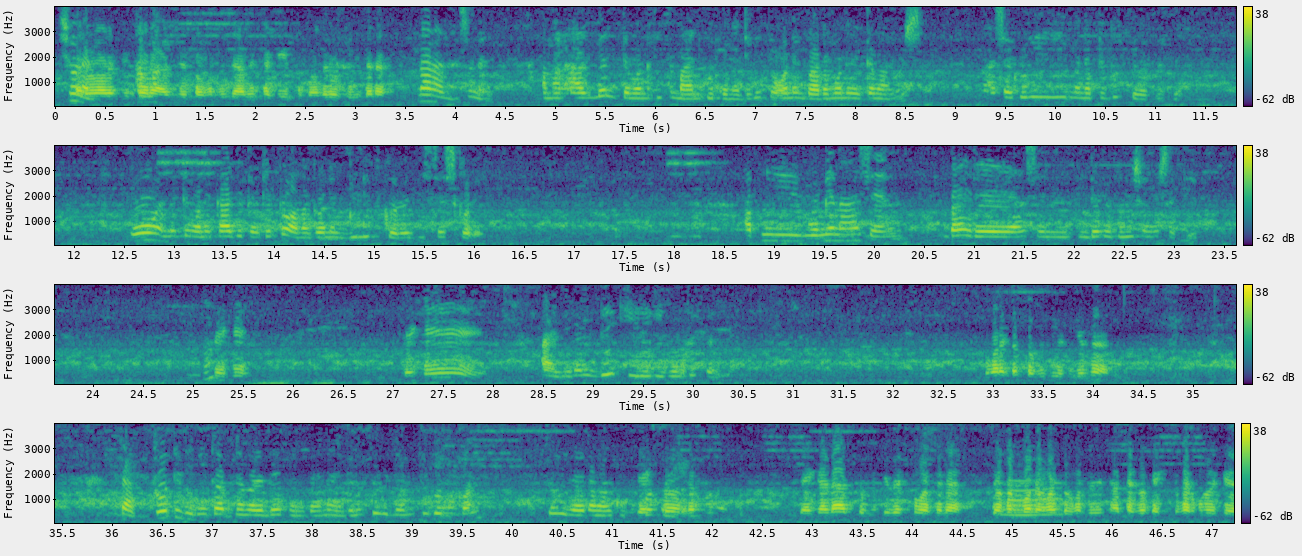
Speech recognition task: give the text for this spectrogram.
শোনেন অনেকদিন পরে আসবে তখন যদি আমি থাকি তোমাদের অসুবিধা না না না না শোনেন। আমার হাজব্যান্ড তেমন কিছু মাইন্ড করবে না ঠিক আছে? অনেক ভালো মনের একটা মানুষ। আশা করি মানে আপনি বুঝতে পারতেছেন। ও এমনিতে অনেক কাজে থাকে তো আমাকে অনেক বিলিভ করে বিশ্বাস করে। আপনি রুমে না আসেন? বাইরে আসেন দেখে কোনো সমস্যা কি? দেখি। দেখি। দেখি দেখি বলতেছেন তোমার একটা ছবি দিয়ে ঠিক আছে? স্যার প্রতিদিনই তো আপনি আমার দেখেন তাই না? এখানে সুবিধা আমি কী করব কোন আমার খুব পছন্দ। জায়গাটা ছবিতে বেশ আছে না? যখন মনে হয় তখন যদি দেখতে পারব এটা।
